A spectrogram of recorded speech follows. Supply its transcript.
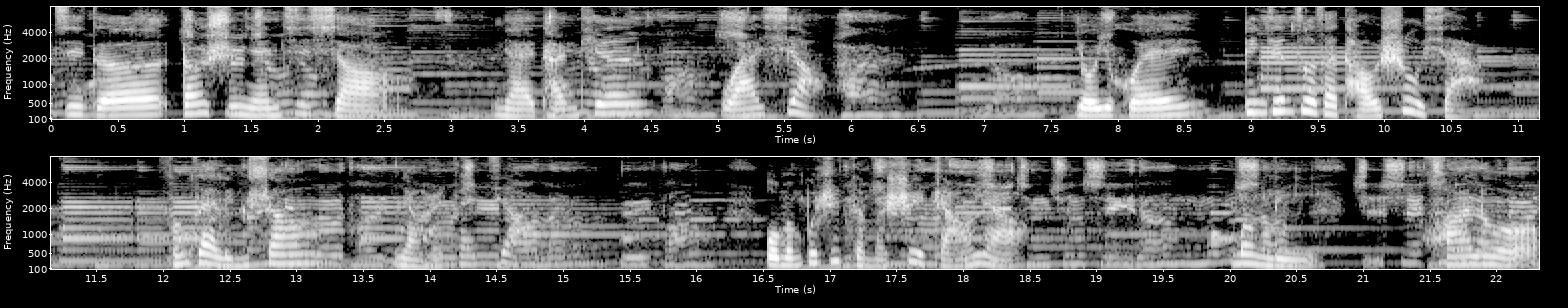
记得当时年纪小，你爱谈天，我爱笑。有一回，并肩坐在桃树下，风在林梢，鸟儿在叫。我们不知怎么睡着了，梦里花落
